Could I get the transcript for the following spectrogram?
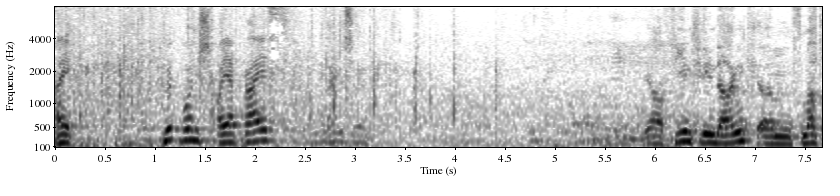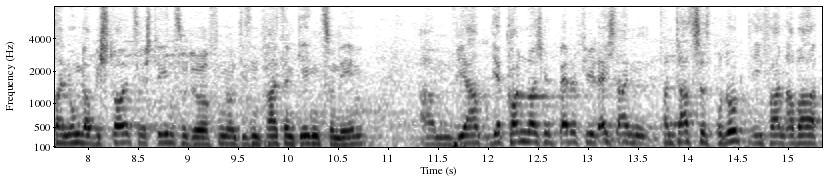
Hi. Glückwunsch, euer Preis. Dankeschön. Ja, vielen, vielen Dank. Ähm, Es macht einen unglaublich stolz, hier stehen zu dürfen und diesen Preis entgegenzunehmen. Ähm, Wir, wir konnten euch mit Battlefield echt ein fantastisches Produkt liefern, aber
